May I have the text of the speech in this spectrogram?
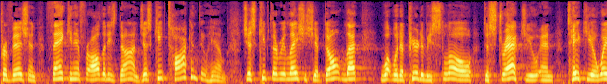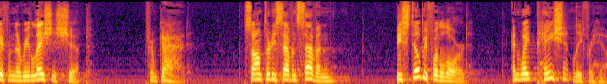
provision, thanking Him for all that He's done. Just keep talking to Him. Just keep the relationship. Don't let what would appear to be slow distract you and take you away from the relationship from God. Psalm 37 7 Be still before the Lord and wait patiently for Him.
